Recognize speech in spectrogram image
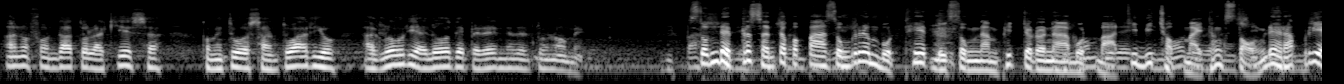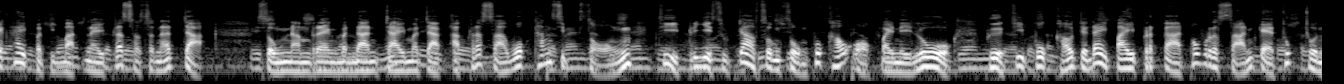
hanno fondato la Chiesa come tuo santuario a gloria e lode perenne del tuo nome. สมเด็จพระสันตะปาปาทรงเริ่มบทเทศโดยทรงนำพิจารณาบทบาทที่บิชอปใหม่ทั้งสองได้รับเรียกให้ปฏิบัติในพระศาสนาจักรทรงนำแรงบันดาลใจมาจากอัครสาวกทั้ง 12 ที่พระเยซูเจ้าทรงส่งพวกเขาออกไปในโลก เพื่อที่พวกเขาจะได้ไปประกาศพระวรสารแก่ทุกชน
